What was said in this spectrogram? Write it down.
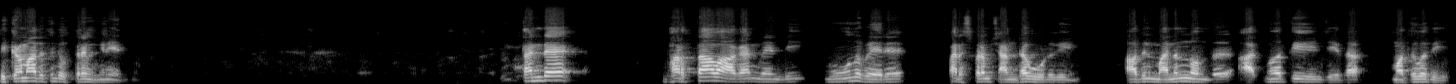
വിക്രമാദിത്യന്റെ ഉത്തരം ഇങ്ങനെയായിരുന്നു. തന്റെ ഭർത്താവാകാൻ വേണ്ടി മൂന്ന് പേര് പരസ്പരം ചണ്ട കൂടുകയും അതിൽ മനം നൊന്ത് ആത്മഹത്യ ചെയ്യുകയും ചെയ്ത മധുവതി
